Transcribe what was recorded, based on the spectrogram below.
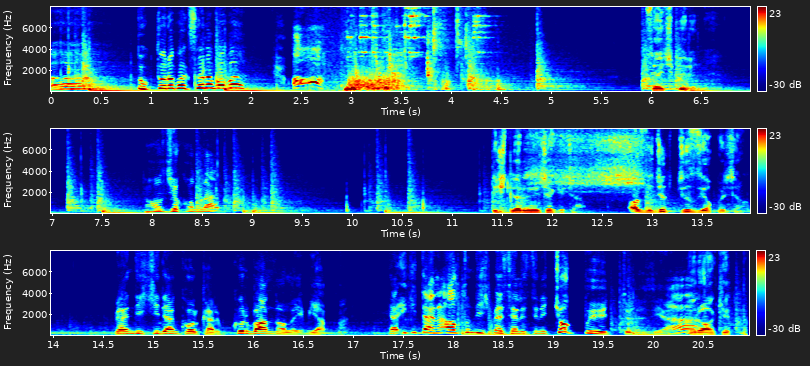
Aa, doktora baksana baba. Seç birini. Ne olacak onlar? Dişlerini çekeceğim. Azıcık cız yapacağım. Ben dişçiden korkarım. Kurban olayım yapma. Ya iki tane altın diş meselesini çok büyüttünüz ya. Merak etme.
